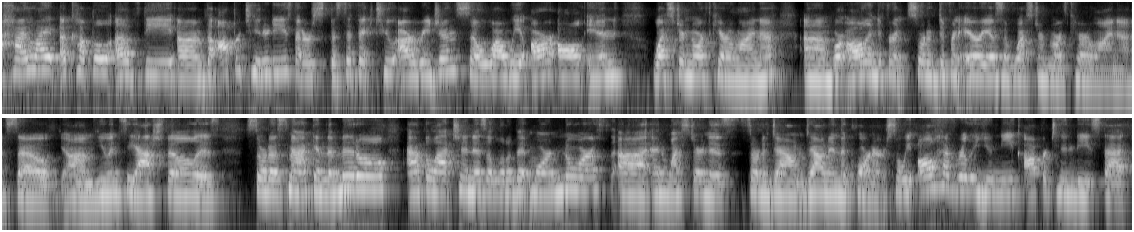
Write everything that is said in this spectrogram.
highlight a couple of the um, the opportunities that are specific to our region. So while we are all in Western North Carolina, um, we're all in different sort of different areas of Western North Carolina. So UNC um, Asheville is sort of smack in the middle. Appalachian is a little bit more north, uh, and Western is sort of down down in the corner. So we all have really unique opportunities that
